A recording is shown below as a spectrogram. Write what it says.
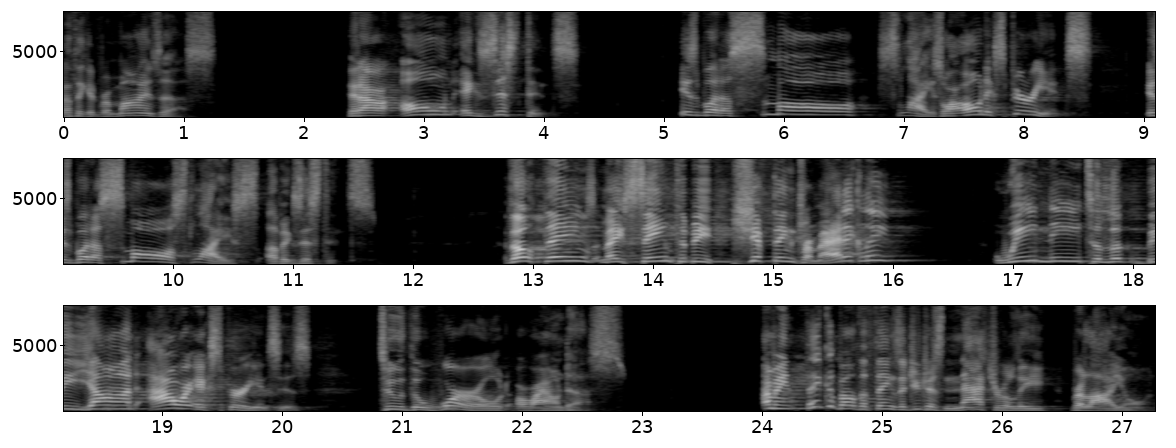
I think it reminds us that our own existence is but a small slice, or our own experience is but a small slice of existence. Though things may seem to be shifting dramatically, we need to look beyond our experiences to the world around us. I mean, think about the things that you just naturally rely on,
